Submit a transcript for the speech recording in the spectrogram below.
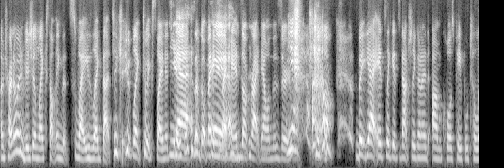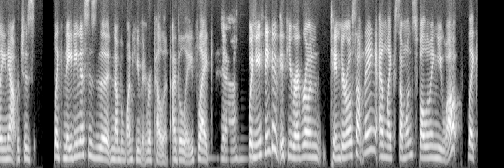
I'm trying to envision like something that sways like that to give like to explain it to yeah. people because I've got my, yeah. my hands up right now on the Zoom. Yeah. Um, but yeah, it's like it's naturally going to um cause people to lean out, which is like neediness is the number one human repellent, I believe. Like yeah, when you think of if you're ever on Tinder or something and like someone's following you up, like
